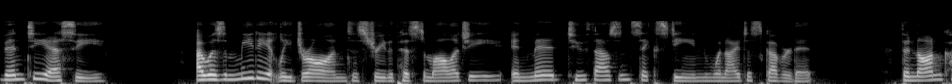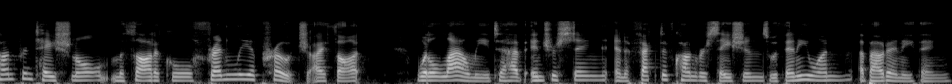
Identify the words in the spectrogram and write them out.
Venti SE. I was immediately drawn to street epistemology in mid 2016 when I discovered it. The non confrontational, methodical, friendly approach, I thought, would allow me to have interesting and effective conversations with anyone about anything.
